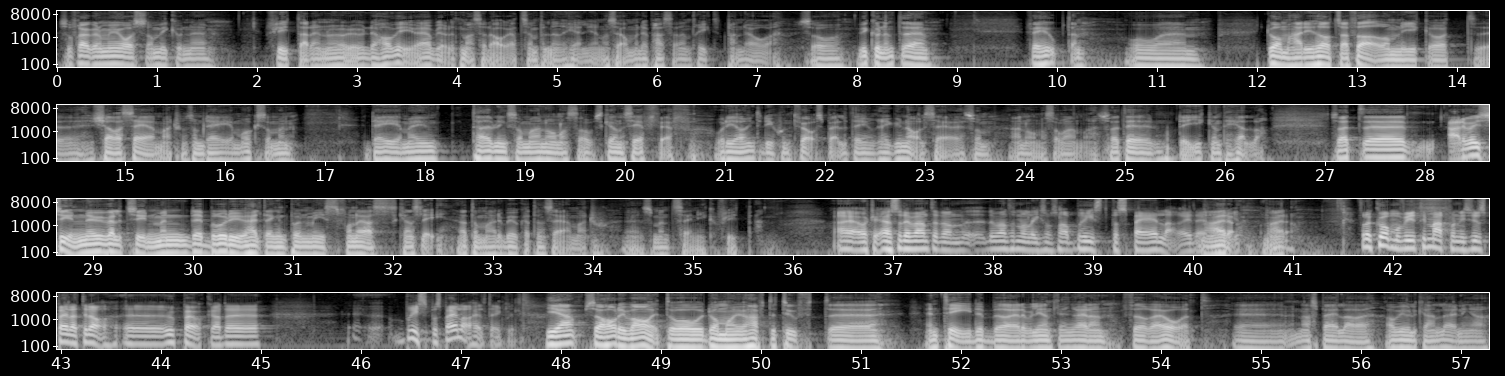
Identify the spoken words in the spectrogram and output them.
Så frågade de ju oss om vi kunde flytta den och det har vi ju erbjudit massa dagar, till exempel nu i helgen och så. Men det passade inte riktigt Pandora. Så vi kunde inte få ihop den. Och ehm, de hade ju hört sig för om det gick att eh, köra seriematchen som DM också. Men DM är ju en tävling som anordnas av Skånes FF. Och det gör ju inte division 2-spelet. Det är ju en regional serie som anordnas av andra. Så att det, det gick inte heller. Så att, uh, ja det var ju synd. Det är ju väldigt synd. Men det berodde ju helt enkelt på en miss från deras kansli. Att de hade bokat en seriematch uh, som inte sen gick att flytta. Nej, okej. Alltså det var inte någon, det var inte någon liksom sån här brist på spelare i det Nej då, nej då. För då kommer vi till matchen ni skulle spela idag. Uh, Uppåkra. Det, brist på spelare helt enkelt. Ja, så har det ju varit och de har ju haft det tufft eh, en tid. Det började väl egentligen redan förra året eh, när spelare av olika anledningar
